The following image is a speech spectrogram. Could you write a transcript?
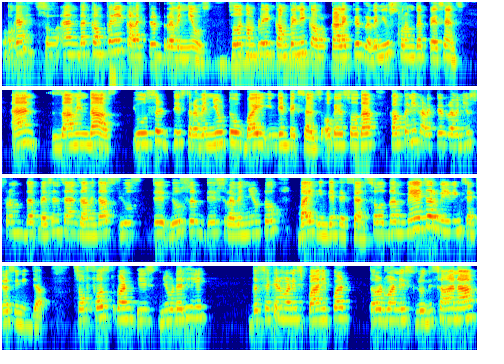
okay, so and the company collected revenues. So the company company collected revenues from the peasants and zamindars used this revenue to buy Indian textiles. Okay, so the company collected revenues from the peasants and zamindars used used this revenue to buy Indian textiles. So the major weaving centers in India. So first one is New Delhi, the second one is Panipat, third one is Ludhiana,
